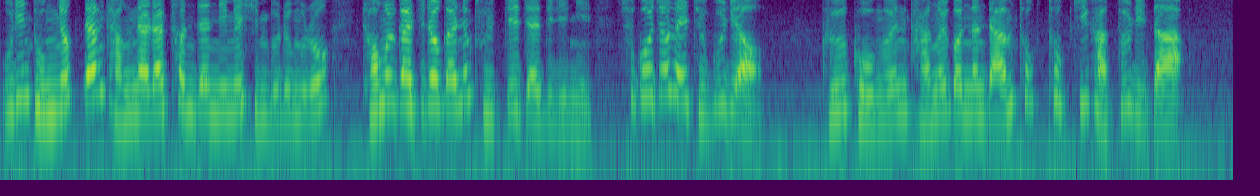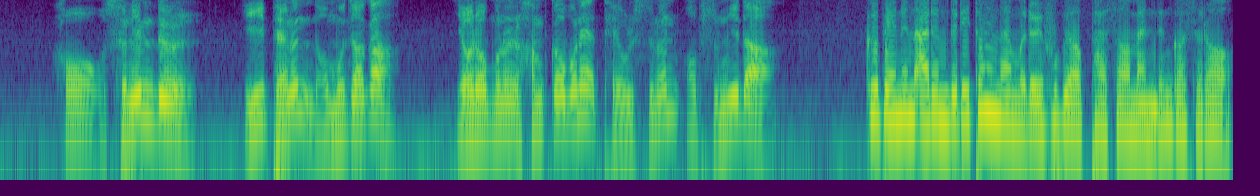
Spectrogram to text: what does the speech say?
우린 동력당 당나라 천자님의 심부름으로 경을 가지러 가는 불제자들이니 수고 좀 해주구려. 그 공은 강을 건넌 다음 톡톡히 갚으리다. 허, 스님들, 이 배는 너무 작아. 여러분을 한꺼번에 태울 수는 없습니다. 그 배는 아름드리 통나무를 후벼 파서 만든 것으로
